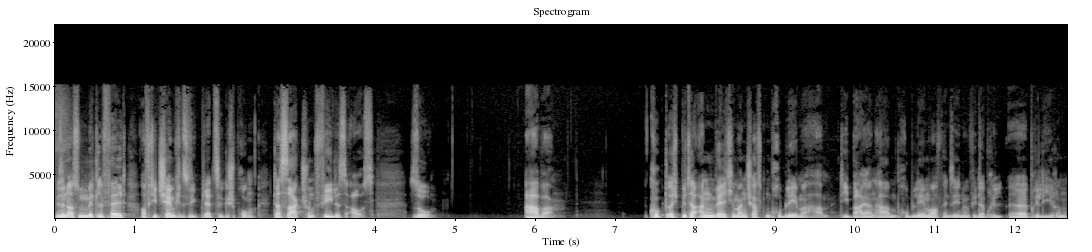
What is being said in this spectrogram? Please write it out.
wir sind aus dem Mittelfeld auf die Champions League Plätze gesprungen. Das sagt schon vieles aus. So. Aber guckt euch bitte an, welche Mannschaften Probleme haben. Die Bayern haben Probleme, auch wenn sie hin und wieder brill äh, brillieren.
